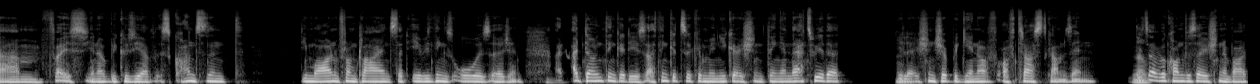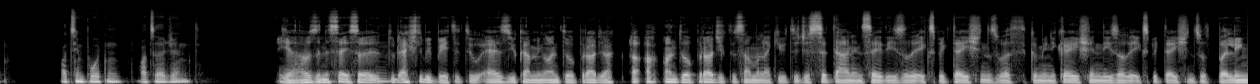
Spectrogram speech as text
um, face you know because you have this constant demand from clients that everything's always urgent I, I don't think it is i think it's a communication thing and that's where that Hmm. relationship again of, of trust comes in No. let's have a conversation about what's important what's urgent Yeah, I was going to say. So it Mm. would actually be better to, as you're coming onto a project, uh, uh, onto a project to someone like you, to just sit down and say, these are the expectations with communication, these are the expectations with billing,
